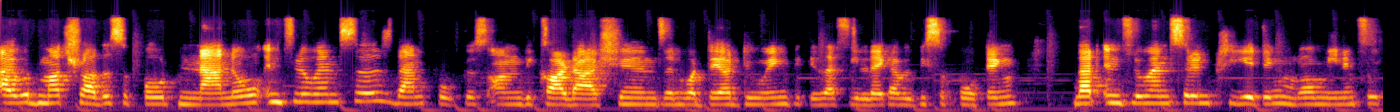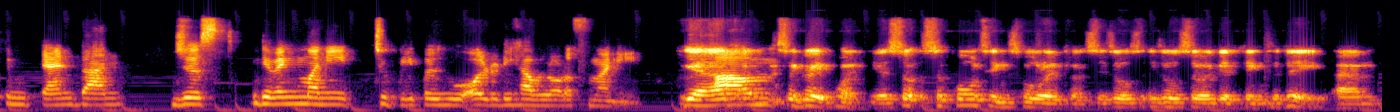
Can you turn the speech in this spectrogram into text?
I would much rather support nano influencers than focus on the Kardashians and what they are doing because I feel like I will be supporting that influencer in creating more meaningful content than just giving money to people who already have a lot of money. Yeah, um, that's a great point. Yeah, so supporting small influencers is also, is also a good thing to do. Um,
